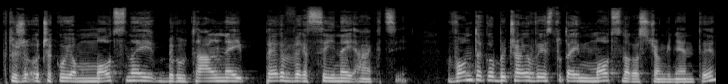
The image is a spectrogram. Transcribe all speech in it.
którzy oczekują mocnej, brutalnej, perwersyjnej akcji. Wątek obyczajowy jest tutaj mocno rozciągnięty,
